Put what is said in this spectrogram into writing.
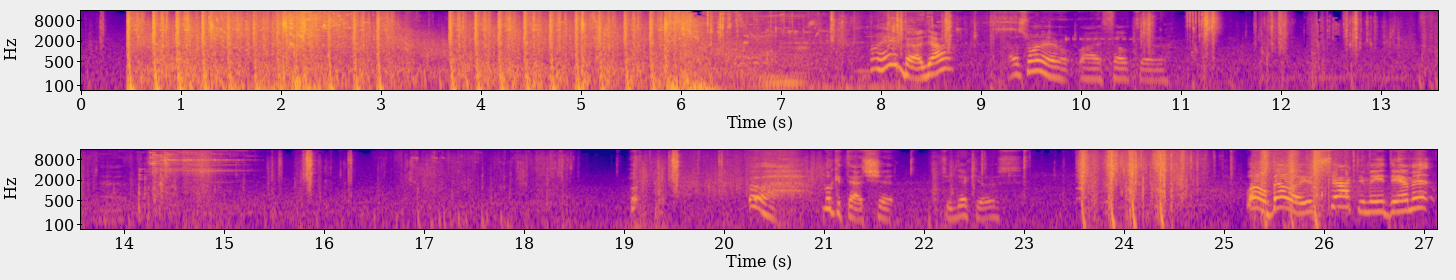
Oh, hey, yeah. I was wondering why I felt. Uh, Look at that shit. It's ridiculous. Whoa, Bella, you're distracting me, damn it.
